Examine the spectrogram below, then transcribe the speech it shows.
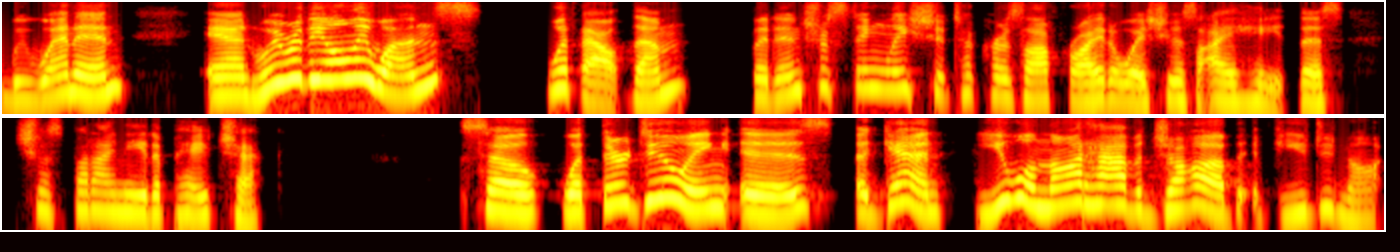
we went in and we were the only ones without them. But interestingly, she took hers off right away. She goes, I hate this. She goes, But I need a paycheck. So what they're doing is, again, you will not have a job if you do not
